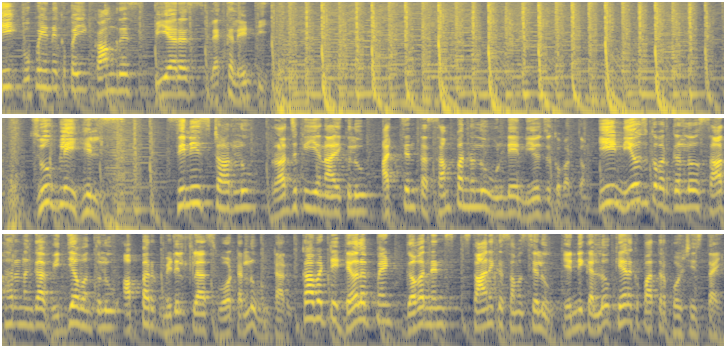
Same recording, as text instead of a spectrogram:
ఈ ఉప ఎన్నికపై కాంగ్రెస్ బీఆర్ఎస్ లెక్కలేంటి? జూబ్లీ హిల్స్. సినీ స్టార్లు రాజకీయ నాయకులు అత్యంత సంపన్నులు ఉండే నియోజకవర్గం. ఈ నియోజకవర్గంలో సాధారణంగా విద్యావంతులు అప్పర్ మిడిల్ క్లాస్ ఓటర్లు ఉంటారు. కాబట్టి డెవలప్మెంట్ గవర్నెన్స్ స్థానిక సమస్యలు ఎన్నికల్లో కీలక పాత్ర పోషిస్తాయి.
